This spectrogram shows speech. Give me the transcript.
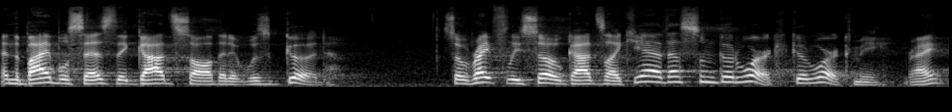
And the Bible says that God saw that it was good. So, rightfully so, God's like, yeah, that's some good work. Good work, me, right?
